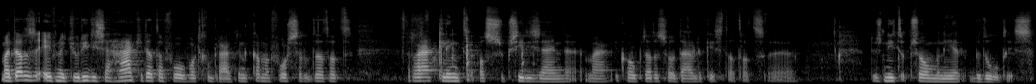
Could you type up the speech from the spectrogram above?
Maar dat is even het juridische haakje dat daarvoor wordt gebruikt. En ik kan me voorstellen dat dat raar klinkt als subsidie zijnde. Maar ik hoop dat het zo duidelijk is dat dat dus niet op zo'n manier bedoeld is.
